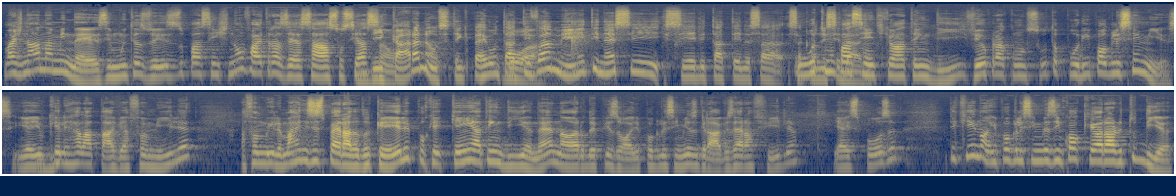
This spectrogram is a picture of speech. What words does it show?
mas na anamnese, muitas vezes o paciente não vai trazer essa associação. De cara, não. Você tem que perguntar Boa. ativamente né, se, se ele está tendo essa, essa O último paciente que eu atendi veio para a consulta por hipoglicemias. E aí uhum. o que ele relatava e a família a família mais desesperada do que ele, porque quem atendia né, na hora do episódio hipoglicemias graves era a filha e a esposa, de que não, hipoglicemias em qualquer horário do dia.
